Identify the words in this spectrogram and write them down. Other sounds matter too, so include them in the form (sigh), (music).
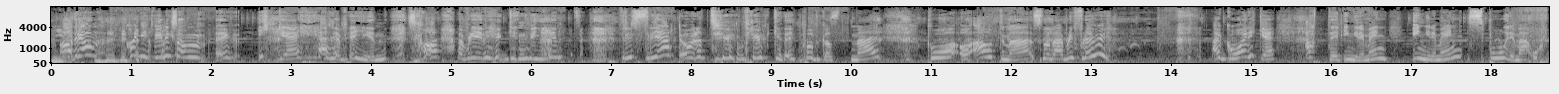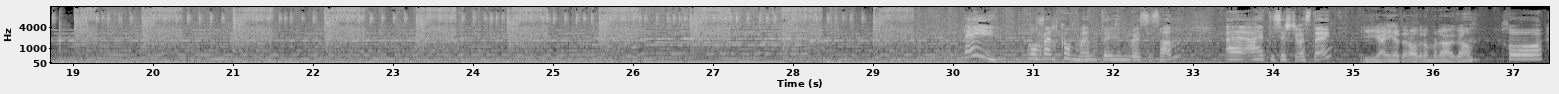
Adrian, kan ikke vi liksom eh, ikke hele veien skal Jeg blir genuint frustrert over at du bruker den podkasten her på å oute meg sånn at jeg blir flau. Jeg går ikke etter yngre menn. Yngre menn sporer meg opp. Og velkommen til Hun versus han. Eh, Jeg heter Kjersti Westeng, Jeg heter Adrian Mølle Haugan. og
